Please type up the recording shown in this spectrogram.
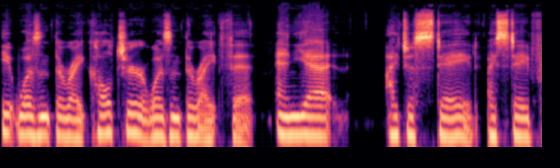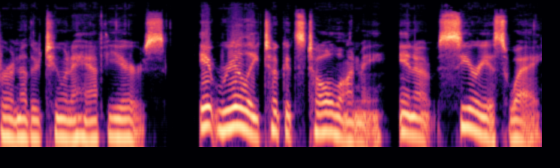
it wasn't the right culture. It wasn't the right fit. And yet I just stayed. I stayed for another two and a half years. It really took its toll on me in a serious way.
